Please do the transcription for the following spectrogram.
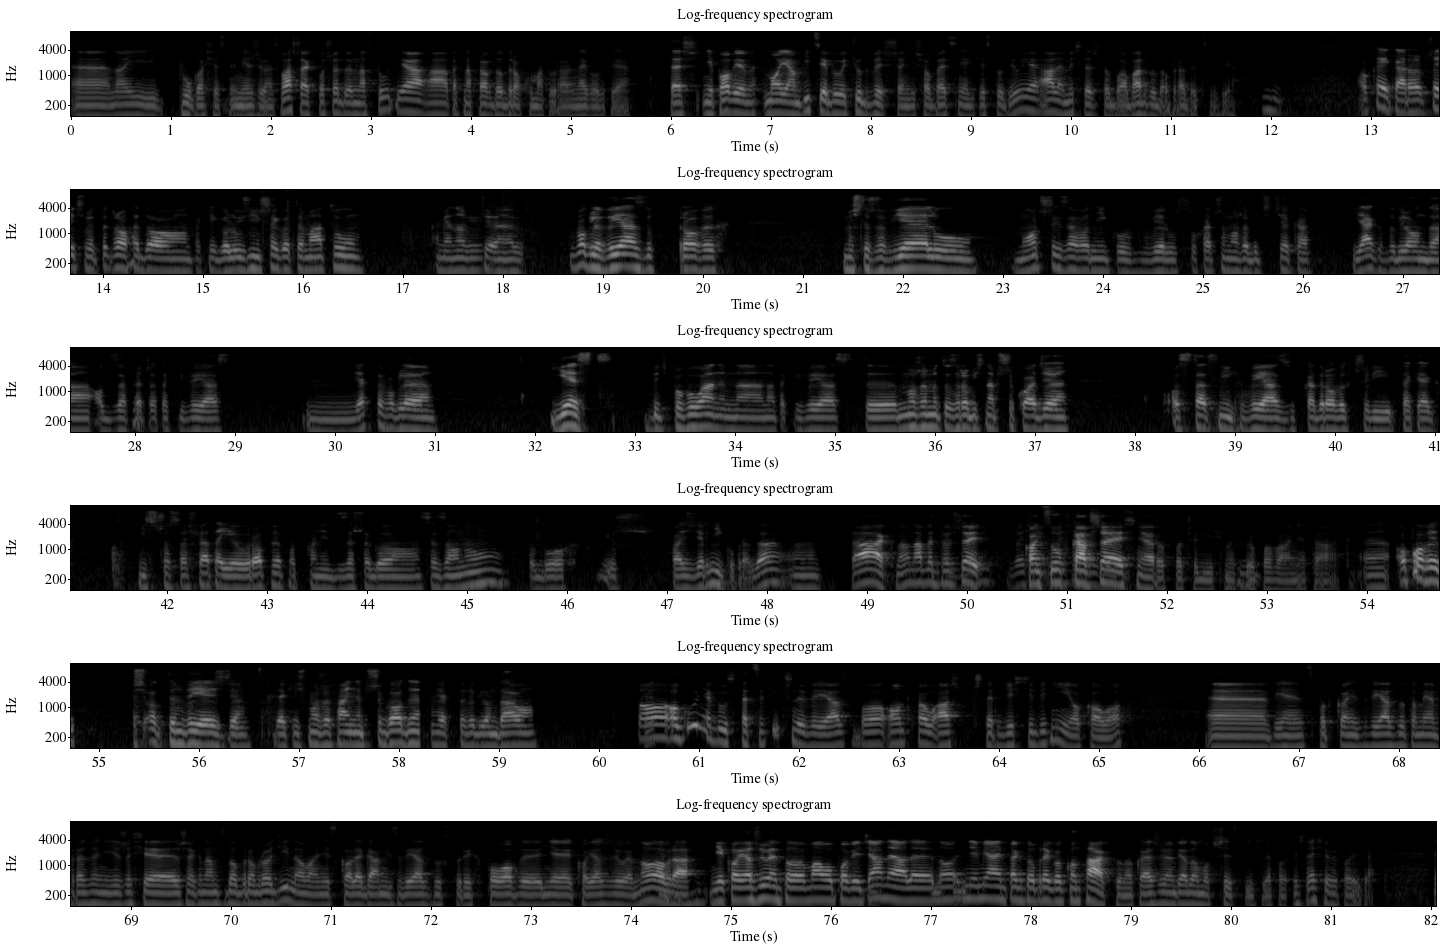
E, no i długo się z tym mierzyłem, zwłaszcza jak poszedłem na studia, a tak naprawdę od roku maturalnego, gdzie też nie powiem, moje ambicje były ciut wyższe niż obecnie, gdzie studiuję, ale myślę, że to była bardzo dobra decyzja. Okej, okay, Karol, przejdźmy trochę do takiego luźniejszego tematu, a mianowicie w ogóle wyjazdów kulturowych. Myślę, że wielu młodszych zawodników, wielu słuchaczy może być ciekaw, jak wygląda od zaplecza taki wyjazd Mm, jak to w ogóle jest być powołanym na, na taki wyjazd? Y, możemy to zrobić na przykładzie ostatnich wyjazdów kadrowych, czyli tak jak Mistrzostwa Świata i Europy pod koniec zeszłego sezonu. To było już w październiku, prawda? Y, tak, no nawet we wrześniu. Końcówka września rozpoczęliśmy zgrupowanie, tak. Y, opowiedz o tym wyjeździe. Jakieś może fajne przygody, jak to wyglądało? To ogólnie był specyficzny wyjazd, bo on trwał aż 40 dni około. E, więc pod koniec wyjazdu to miałem wrażenie, że się żegnam z dobrą rodziną, a nie z kolegami z wyjazdu, z których połowy nie kojarzyłem. No dobra, nie kojarzyłem to mało powiedziane, ale no, nie miałem tak dobrego kontaktu. No, kojarzyłem wiadomo wszystkich, źle, źle się wypowiedziałem.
